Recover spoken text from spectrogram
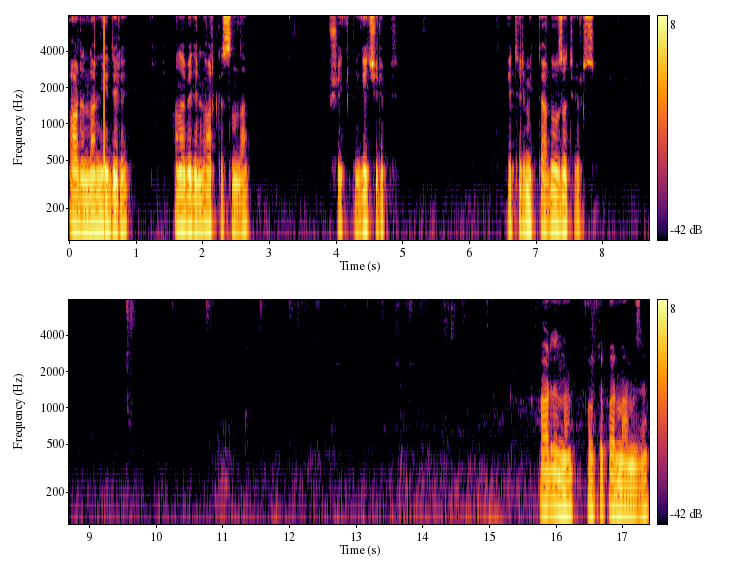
Ardından lideri ana bedenin arkasından şu şekilde geçirip yeteri miktarda uzatıyoruz. Ardından orta parmağımızı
